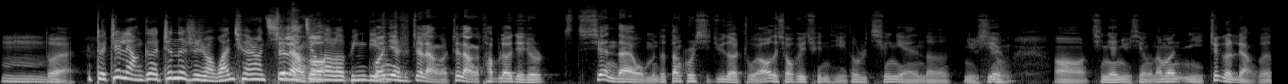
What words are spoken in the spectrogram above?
嗯，，对，对这两个真的是让完全让气这两个氛降到了冰点。关键是这两个，这两个他不了解，就是现代我们的单口喜剧的主要的消费群体都是青年的女性啊、青年女性。那么你这个两个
